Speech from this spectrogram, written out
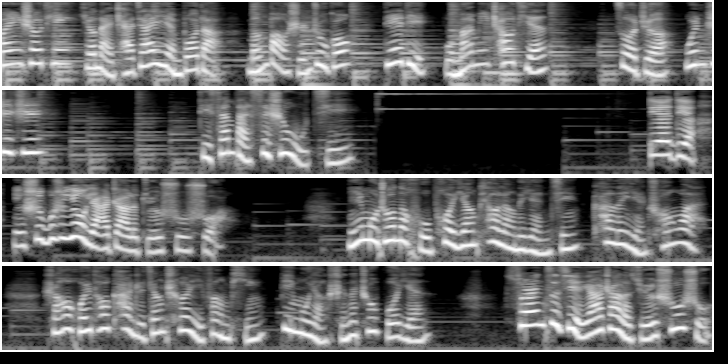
欢迎收听由奶茶嘉一演播的《萌宝神助攻》，爹地我妈咪超甜，作者温芝芝。第三百四十五集。爹爹，你是不是又压榨了爵叔叔？尼木中的琥珀一样漂亮的眼睛看了一眼窗外，然后回头看着将车椅放平、闭目养神的周伯言。虽然自己也压榨了爵叔叔。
